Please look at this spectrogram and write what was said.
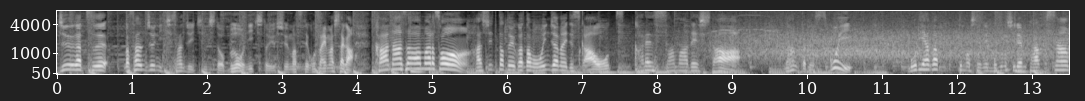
10月、まあ、30日31日と武道日という週末でございましたが金沢マラソン走ったという方も多いんじゃないですか。お疲れ様でした。なんかねすごい盛り上がってましたね。僕の知り合いもたくさん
